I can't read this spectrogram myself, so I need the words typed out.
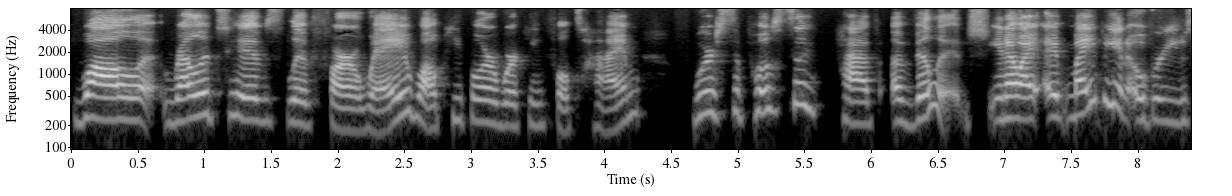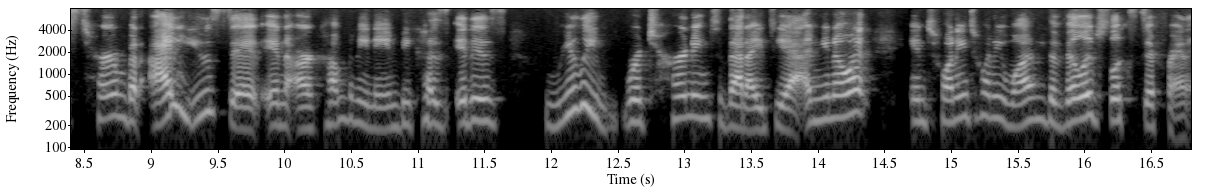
while relatives live far away while people are working full time we're supposed to have a village. You know I, it might be an overused term but i used it in our company name because it is really returning to that idea. And you know what? In 2021 the village looks different.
